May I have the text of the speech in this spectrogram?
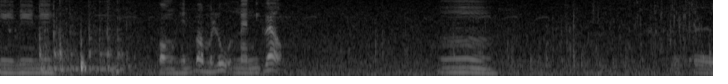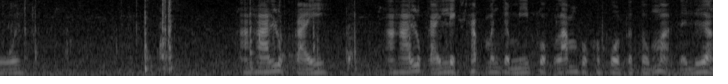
นี่นี่นี่กล่องเห็นป่ะไม่รู้แน่นอีกแล้ว อืมโอ้โหยอาหารลูกไก่ อาหารลูกไก่เหล็กครับ มันจะมีพวกล้ำพวกข้าวโพดผสมอะในเรื่อง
